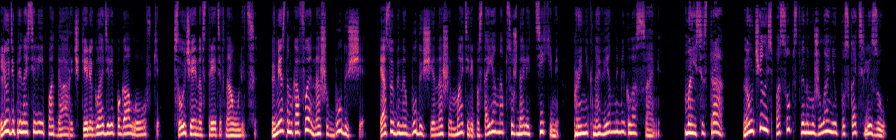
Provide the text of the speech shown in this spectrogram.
Люди приносили ей подарочки или гладили по головке, случайно встретив на улице. В местном кафе наше будущее, и особенно будущее нашей матери, постоянно обсуждали тихими, проникновенными голосами. Моя сестра научилась по собственному желанию пускать слезу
